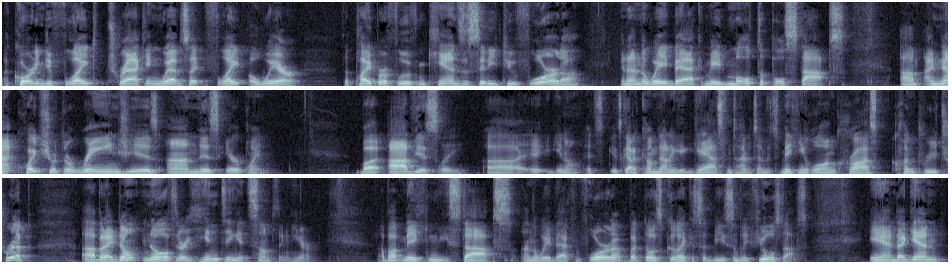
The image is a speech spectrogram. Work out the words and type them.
According to flight tracking website Flight Aware, the Piper flew from Kansas City to Florida and on the way back made multiple stops. Um, I'm not quite sure what the range is on this airplane, but obviously, uh, it, you know, it's, it's got to come down and get gas from time to time. if It's making a long cross country trip, uh, but I don't know if they're hinting at something here about making these stops on the way back from Florida, but those could, like I said, be simply fuel stops. And again,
